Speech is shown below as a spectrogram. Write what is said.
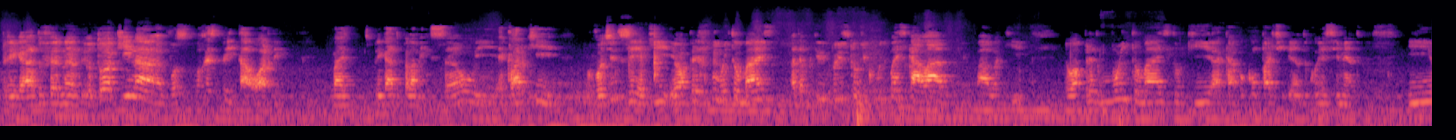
Obrigado, Fernando. Eu estou aqui na. Vou, vou, respeitar a ordem, mas obrigado pela menção. E é claro que eu vou te dizer aqui, eu aprendo muito mais, até porque por isso que eu fico muito mais calado que falo aqui. Eu aprendo muito mais do que acabo compartilhando conhecimento. E,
